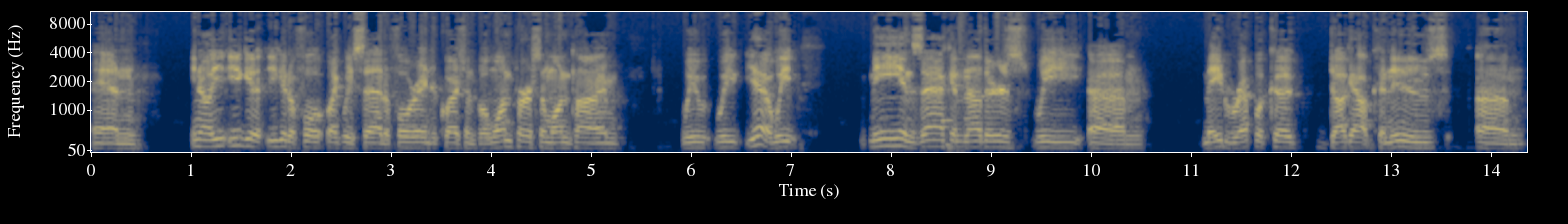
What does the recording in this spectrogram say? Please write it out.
And you know, you, you get you get a full, like we said, a full range of questions. But one person, one time, we we yeah we me and Zach and others, we um, made replica dugout canoes um,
